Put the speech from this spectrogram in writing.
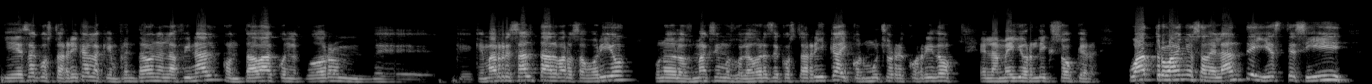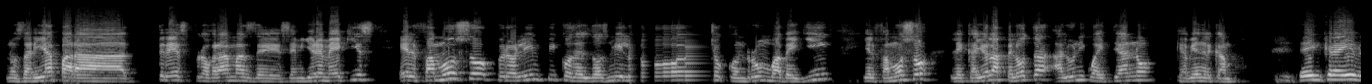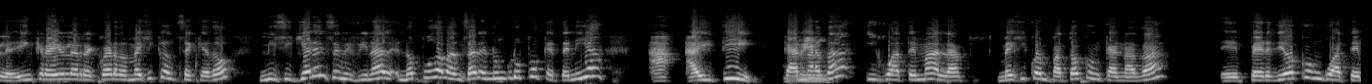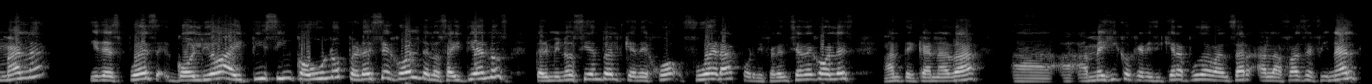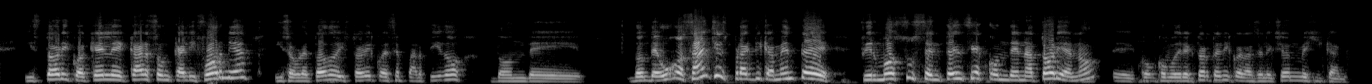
Y esa Costa Rica, la que enfrentaron en la final, contaba con el jugador eh, que, más resalta, Álvaro Saborío, uno de los máximos goleadores de Costa Rica y con mucho recorrido en la Major League Soccer. Cuatro años adelante y este sí nos daría para tres programas de Semillero MX el famoso preolímpico del 2008 con rumbo a Beijing y el famoso le cayó la pelota al único haitiano que había en el campo. Increíble, increíble recuerdo. México se quedó ni siquiera en semifinal, no pudo avanzar en un grupo que tenía a Haití, Canadá y Guatemala. México empató con Canadá, eh, perdió con Guatemala y después goleó a Haití 5-1, pero ese gol de los haitianos terminó siendo el que dejó fuera, por diferencia de goles, ante Canadá a, a, a México, que ni siquiera pudo avanzar a la fase final. Histórico aquel Carson, California, y sobre todo histórico ese partido donde, donde Hugo Sánchez prácticamente firmó su sentencia condenatoria, ¿no? Eh, como director técnico de la selección mexicana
